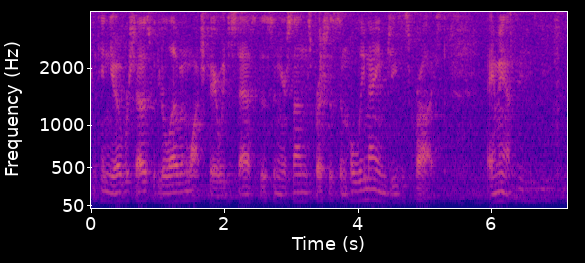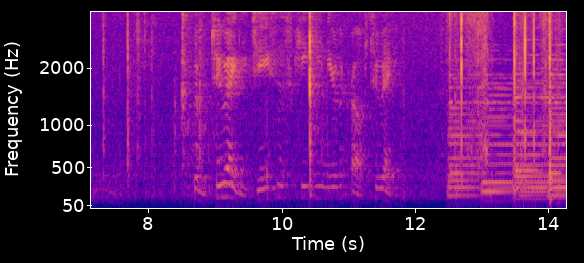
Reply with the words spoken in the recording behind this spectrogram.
Continue to overshadow us with your love and watch care. We just ask this in your Son's precious and holy name, Jesus Christ. Amen. Number 280, Jesus, keep me near the cross. 280.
